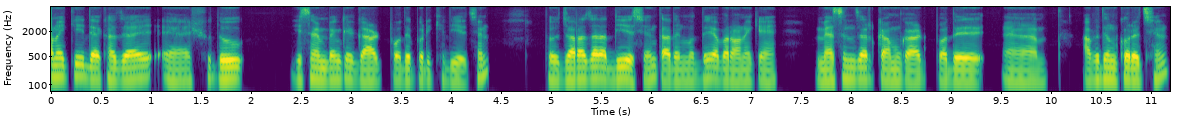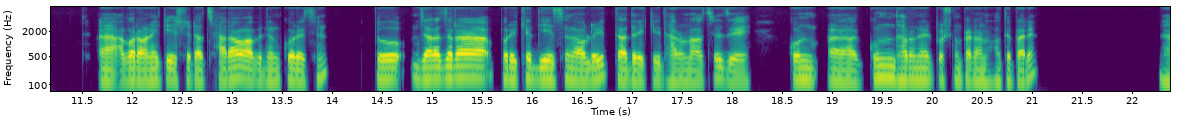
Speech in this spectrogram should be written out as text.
অনেকেই দেখা যায় শুধু ইসলামী ব্যাংকে গার্ড পদে পরীক্ষা দিয়েছেন। তো যারা, যারা দিয়েছেন তাদের মধ্যে আবার অনেকে মেসেঞ্জার কাম গার্ড পদে আবেদন করেছেন। আবার অনেকে সেটা ছাড়াও আবেদন করেছেন। তো যারা, যারা পরীক্ষা দিয়েছেন অলরেডি তাদের একটি ধারণা আছে যে কোন কোন ধরনের প্রশ্ন প্যাটার্ন হতে পারে। আ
